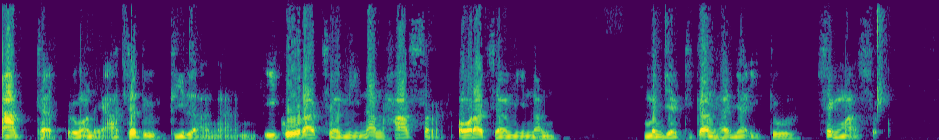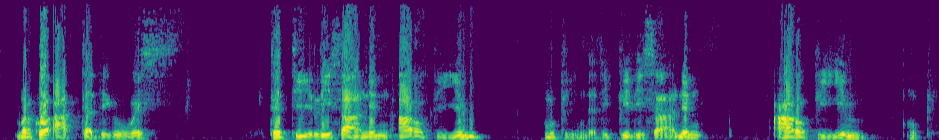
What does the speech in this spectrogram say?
adat, rumahnya adat itu bilangan. Iku rajaminan hasr, ora jaminan menjadikan hanya itu sing masuk. Mergo adat itu wis jadi lisanin arabiyim mubin. Jadi bilisanin arabiyim mubin.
